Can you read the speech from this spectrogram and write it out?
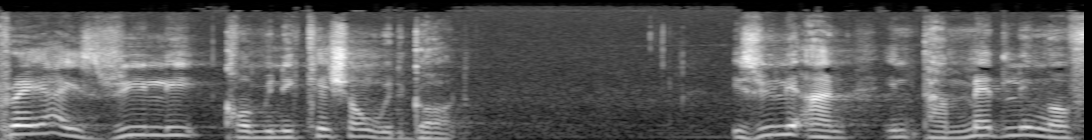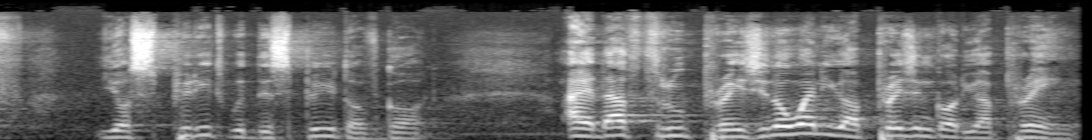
Prayer is really communication with God, it's really an intermeddling of your spirit with the spirit of God. Either through praise. You know, when you are praising God, you are praying.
